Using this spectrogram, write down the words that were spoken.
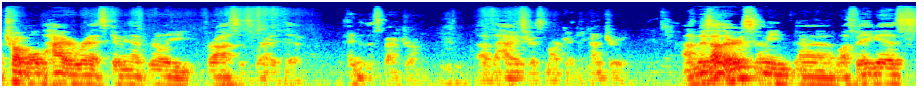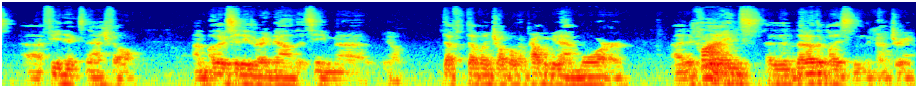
troubled, higher risk. I mean, that really for us is right at the end of the spectrum of the highest risk market in the country. Um, there's others. I mean, uh, Las Vegas, uh, Phoenix, Nashville, um, other cities right now that seem, uh, you know, def- definitely troubled. They're probably going to have more uh, declines than, than other places in the country.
